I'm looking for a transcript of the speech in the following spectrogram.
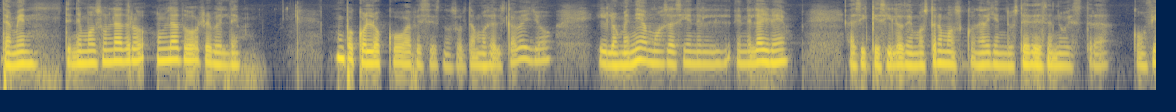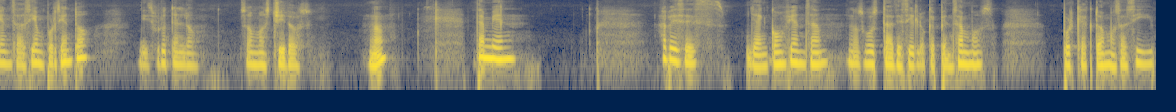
También tenemos un, ladro, un lado rebelde un poco loco, a veces nos soltamos el cabello y lo meneamos así en el, en el aire. Así que si lo demostramos con alguien de ustedes de nuestra confianza 100%, disfrútenlo. Somos chidos, ¿no? También, a veces, ya en confianza, nos gusta decir lo que pensamos, porque actuamos así,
